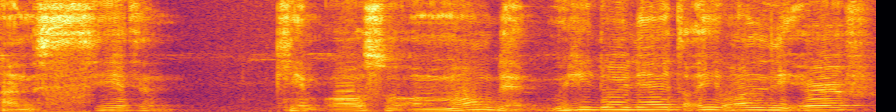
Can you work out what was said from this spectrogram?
and Satan came also among them. What he doing there? He on the earth,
